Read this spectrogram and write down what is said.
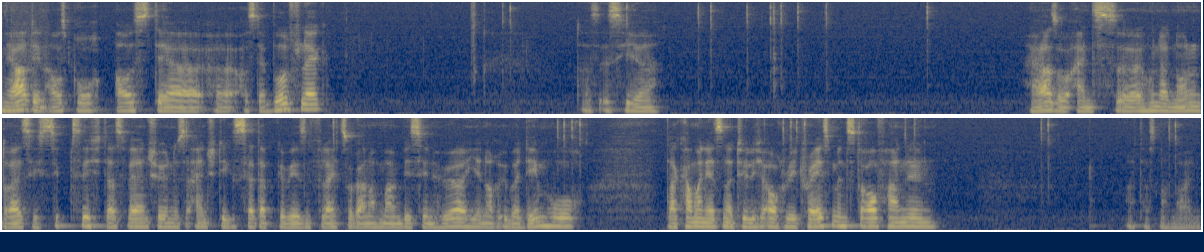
ja, den Ausbruch aus der, äh, aus der Bull Flag. Das ist hier Ja, so 139,70, äh, das wäre ein schönes Einstiegssetup gewesen. Vielleicht sogar noch mal ein bisschen höher, hier noch über dem hoch. Da kann man jetzt natürlich auch Retracements drauf handeln. Ich mache das nochmal in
